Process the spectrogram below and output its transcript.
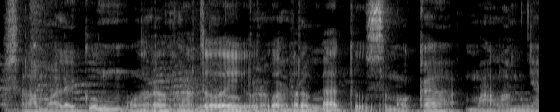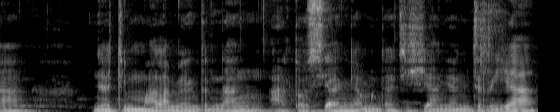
assalamualaikum Warahmatullahi wabarakatuh. semoga malamnya menjadi malam yang tenang atau siangnya menjadi siang yang ceria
